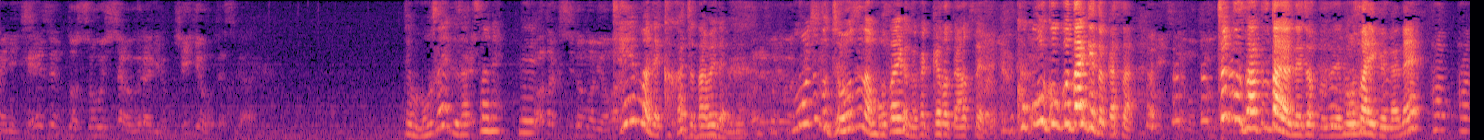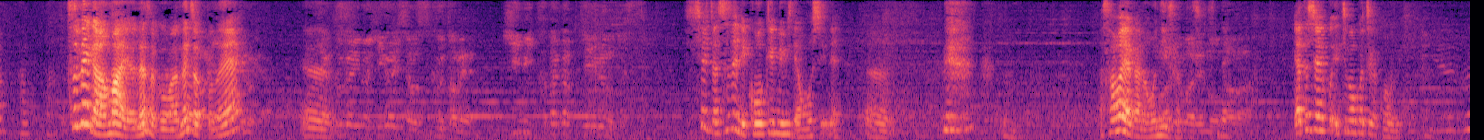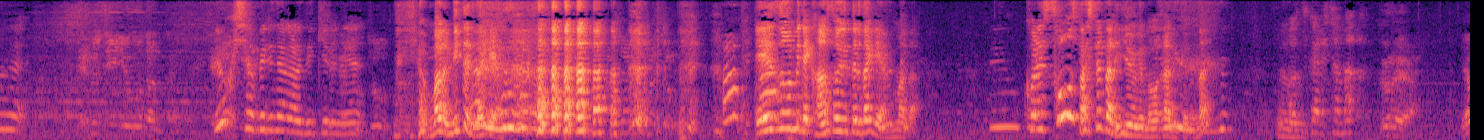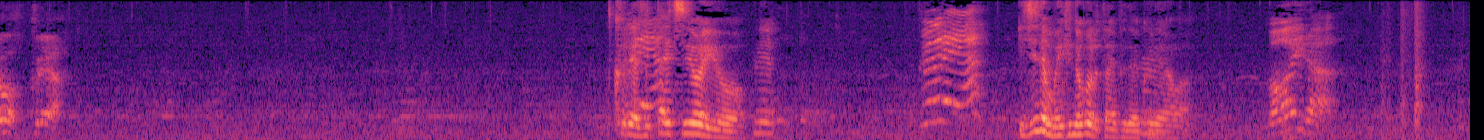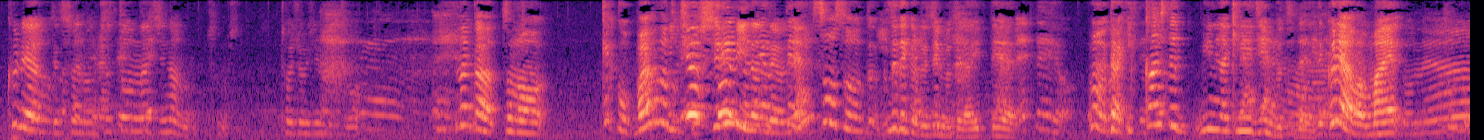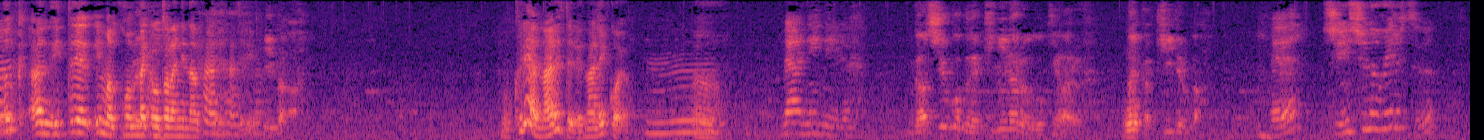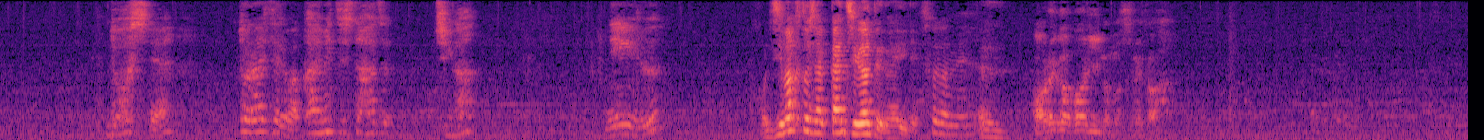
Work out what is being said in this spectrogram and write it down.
でもモザイク雑だね。ね。テーマでかかっちゃダメだよね。もうちょっと上手なモザイクの書き方ってあったよね。ここここだけとかさ。ちょっと雑だよねちょっとねモザイクがね。爪が甘いよねそこはねちょっとね。うん。薬害の被害者を救うため日々戦っているのですしゅうちゃんすでに高級耳栓欲しいね。うん、うん。爽やかなお兄さん我ですね私は一番こっちが好み。よく喋りながらできるね。やまだ見てるだけや。映像を見て感想言ってるだけやまだ。これ操作してたら言うの分かるけどな、うん。お疲れ様。クレアよクレアクレア絶対強いよ。ね。意地でも生き残るタイプだよクレアは、モイラクレアってそのずっと同じなの？その登場人物は。なんかその結構バイオハザード一応ストーリーなんだよねそうそう出てくる人物がいて。もうだから一貫してみんなキー人物で。でクレアは前あの言って今こんだけ大人になってるっていう、もうクレア慣れてる慣れっこよ、ううん。ん、何にいる合衆国で気になる動きがある。何か聞いてるか？え？新種のウイルス？どうして？トライセルは壊滅したはず。違う？ニール？字幕と若干違うっていうのがいいね、そうだね。うん、あれがバリーの娘か。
